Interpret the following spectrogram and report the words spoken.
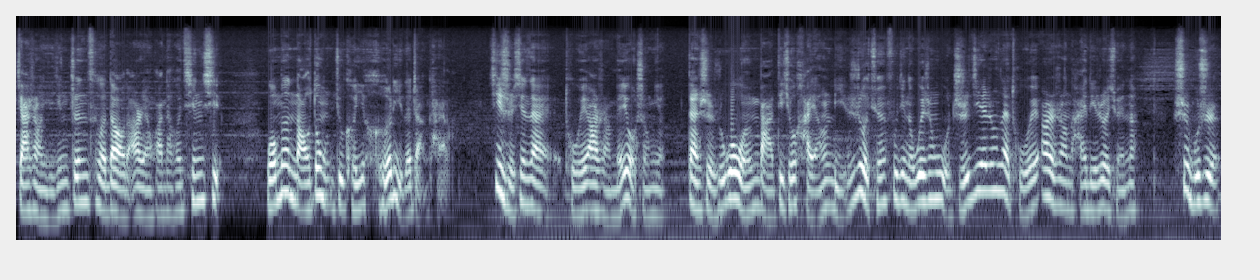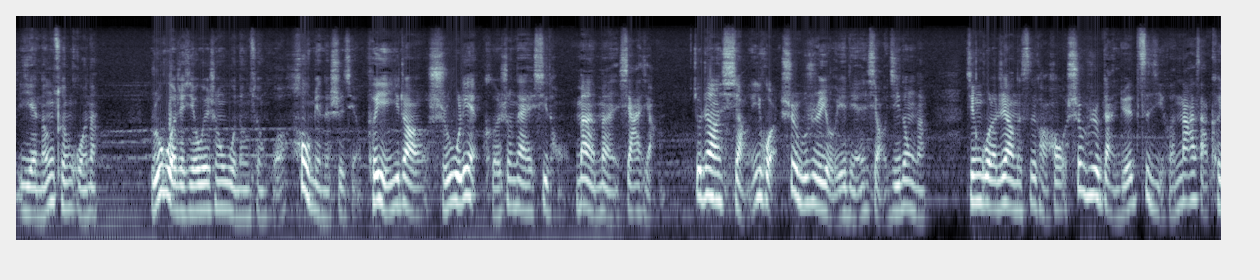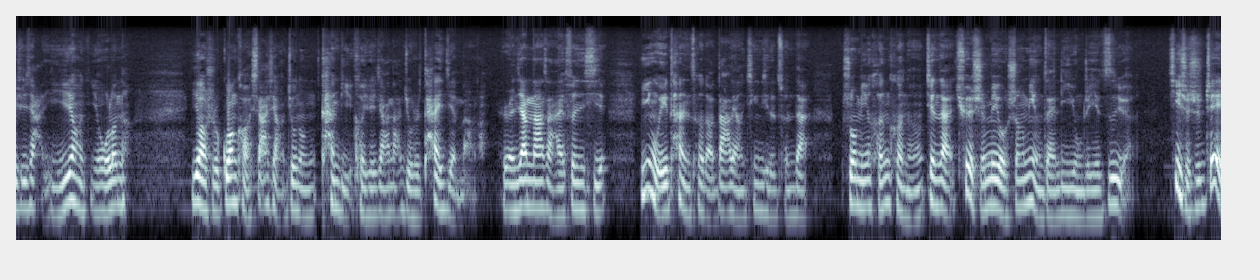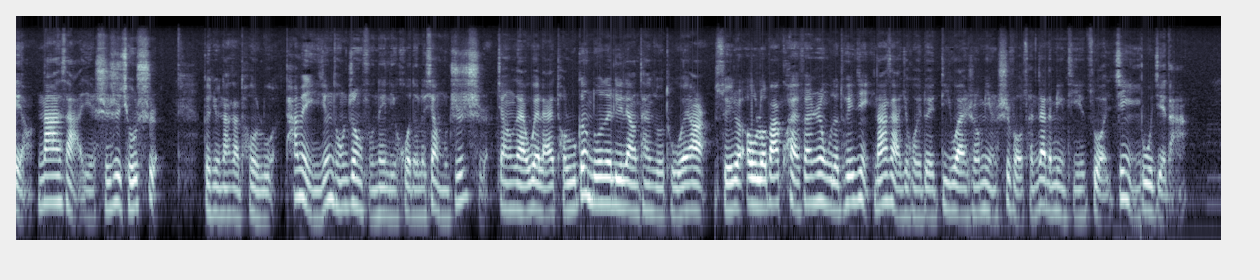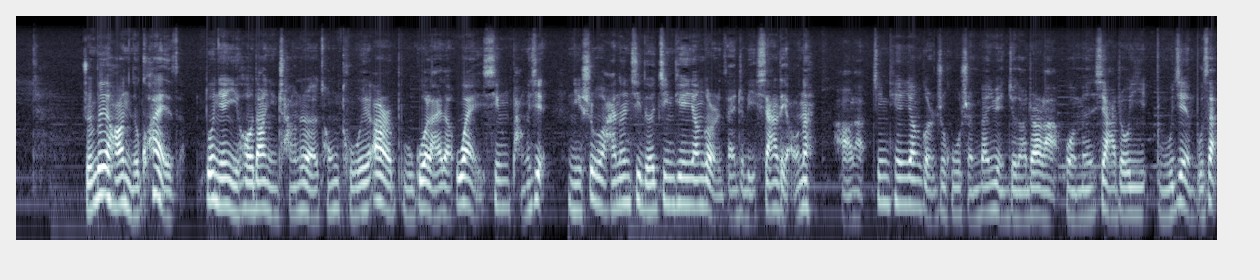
加上已经侦测到的二氧化碳和氢气，我们的脑洞就可以合理的展开了。即使现在土卫二上没有生命，但是如果我们把地球海洋里热泉附近的微生物直接扔在土卫二上的海底热泉呢，是不是也能存活呢？如果这些微生物能存活，后面的事情可以依照食物链和生态系统慢慢瞎想。就这样想一会儿，是不是有一点小激动呢？经过了这样的思考后，是不是感觉自己和 NASA 科学家一样牛了呢？要是光靠瞎想就能堪比科学家，那就是太简单了。人家 NASA 还分析，因为探测到大量氢气的存在，说明很可能现在确实没有生命在利用这些资源。即使是这样，NASA 也实事求是。根据 NASA 透露，他们已经从政府那里获得了项目支持，将在未来投入更多的力量探索土卫二。随着欧罗巴快帆任务的推进，NASA 就会对地外生命是否存在的命题做进一步解答。准备好你的筷子，多年以后，当你尝着从土卫二捕过来的外星螃蟹，你是否还能记得今天央格尔在这里瞎聊呢？好了，今天央格尔知乎神搬运就到这儿了，我们下周一不见不散。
